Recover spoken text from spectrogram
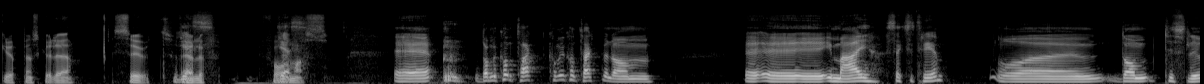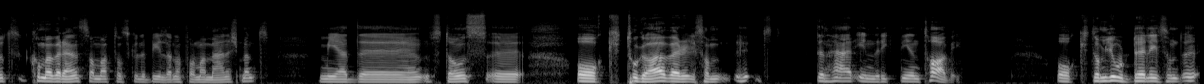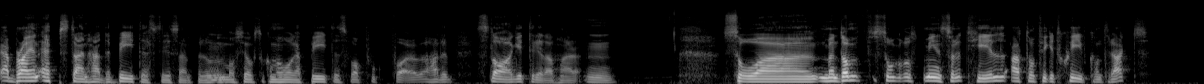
gruppen skulle se ut Yes. eller formas. Eh, de kontakt, kom i kontakt med dem eh, eh, i maj 63. Och eh, de till slut kom överens om att de skulle bilda någon form av management med eh, Stones eh, och tog över liksom, den här inriktningen tar vi. Och de gjorde liksom, Brian Epstein hade Beatles till exempel, och man måste också komma ihåg att Beatles var hade slagit redan här. Mm. Så, eh, men de såg åtminstone till att de fick ett skivkontrakt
